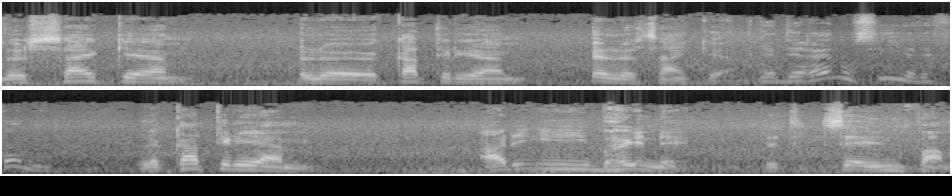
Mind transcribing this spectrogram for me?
le cinquième, le quatrième et le cinquième. Il y a des reines aussi, il y a des femmes. Le quatrième, Ari c'est une femme.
